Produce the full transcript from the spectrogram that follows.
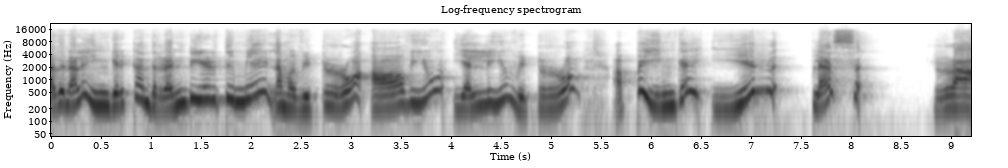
அதனால இங்கே இருக்க அந்த ரெண்டு எழுத்துமே நம்ம விட்டுடுறோம் ஆவியும் எல்லியும் விட்டுடுறோம் அப்போ இங்கே இர் ப்ளஸ் ரா.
